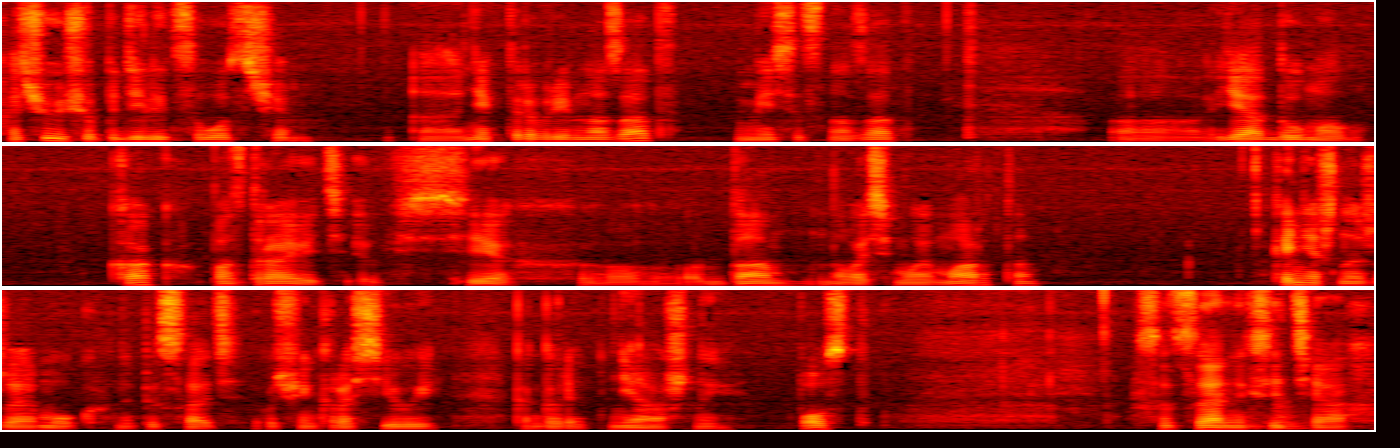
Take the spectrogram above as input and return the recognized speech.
хочу еще поделиться вот с чем. А, некоторое время назад, месяц назад, а, я думал, как поздравить всех дам на 8 марта. Конечно же, я мог написать очень красивый, как говорят, няшный пост в социальных сетях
